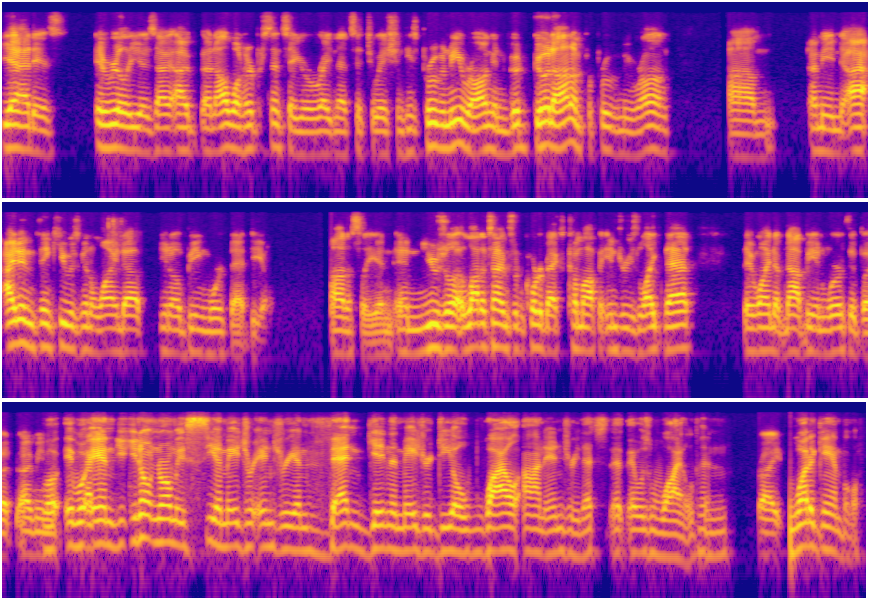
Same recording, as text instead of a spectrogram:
Yeah, it is. It really is. I, I and I'll 100% say you were right in that situation. He's proven me wrong, and good good on him for proving me wrong. Um, I mean, I, I didn't think he was going to wind up, you know, being worth that deal, honestly. And and usually, a lot of times when quarterbacks come off of injuries like that, they wind up not being worth it. But I mean, Well, it, will and you, you don't normally see a major injury and then getting a major deal while on injury. That's that, that was wild and right? what a gamble.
